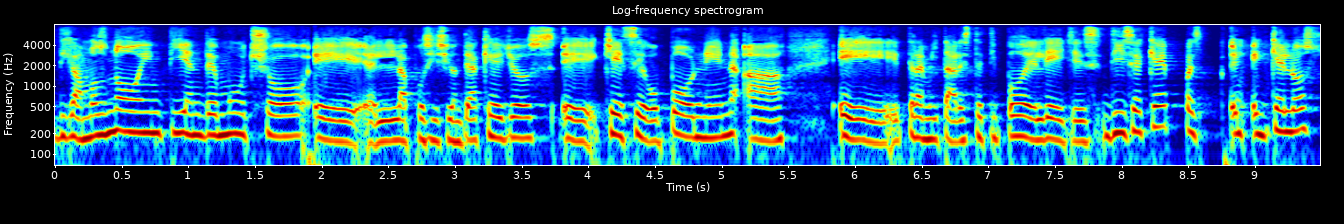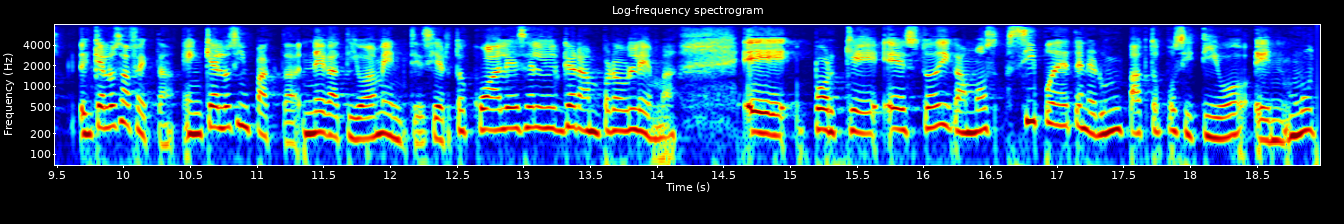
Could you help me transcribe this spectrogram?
digamos, no entiende mucho eh, la posición de aquellos eh, que se oponen a tramitar este tipo de leyes. Dice que, pues, en, qué los, ¿en qué los afecta? ¿En qué los impacta negativamente? ¿Cierto? ¿Cuál es el gran problema? porque esto, digamos, sí puede tener un impacto positivo en,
